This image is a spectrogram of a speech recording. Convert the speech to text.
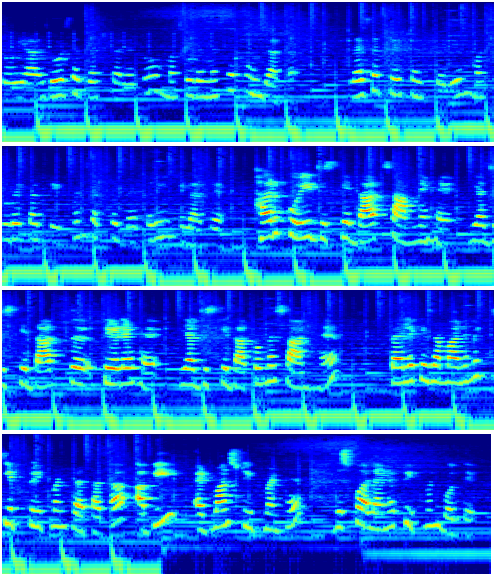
तो या ज़ोर से ब्रश करे तो मसूड़े में से खून जाता है। वैसे पेशेंट्स के लिए मसूड़े का ट्रीटमेंट सबसे बेहतरीन इलाज है। हर कोई जिसके दांत सामने है या जिसके दांत टेढ़े हैं या जिसके दांतों में सान है पहले के ज़माने में क्लिप ट्रीटमेंट रहता था। अभी एडवांस ट्रीटमेंट है जिसको अलाइनर ट्रीटमेंट बोलते हैं।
